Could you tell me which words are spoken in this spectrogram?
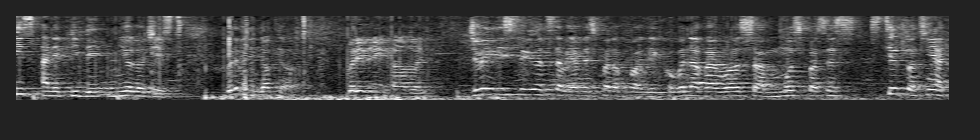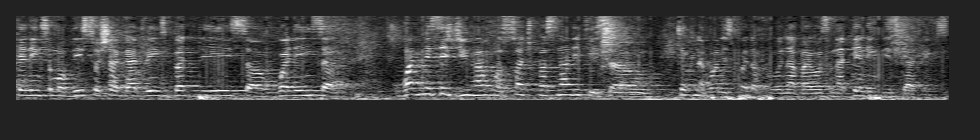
is an epidemiologist. Good evening, doctor. Good evening, Baldwin. During these periods that we have the spread of uh, the coronavirus, uh, most persons still continue attending some of these social gatherings, birthdays, uh, weddings. what message do you have for such personalities talking about the spread of coronavirus and attending these gatherings?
